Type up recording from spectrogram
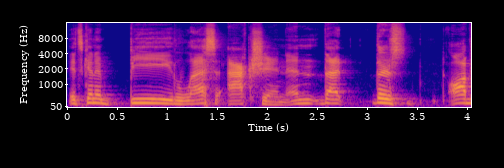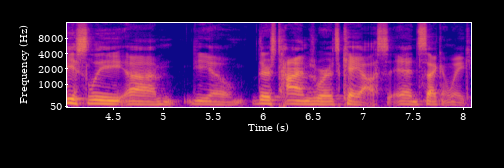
It's going to be less action, and that there's obviously, um, you know, there's times where it's chaos and second week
